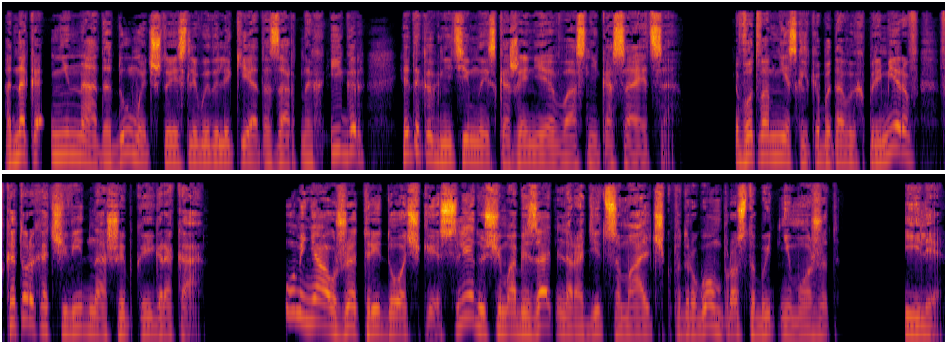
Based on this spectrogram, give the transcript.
Однако не надо думать, что если вы далеки от азартных игр, это когнитивное искажение вас не касается. Вот вам несколько бытовых примеров, в которых очевидна ошибка игрока. «У меня уже три дочки, следующим обязательно родится мальчик, по-другому просто быть не может». Или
